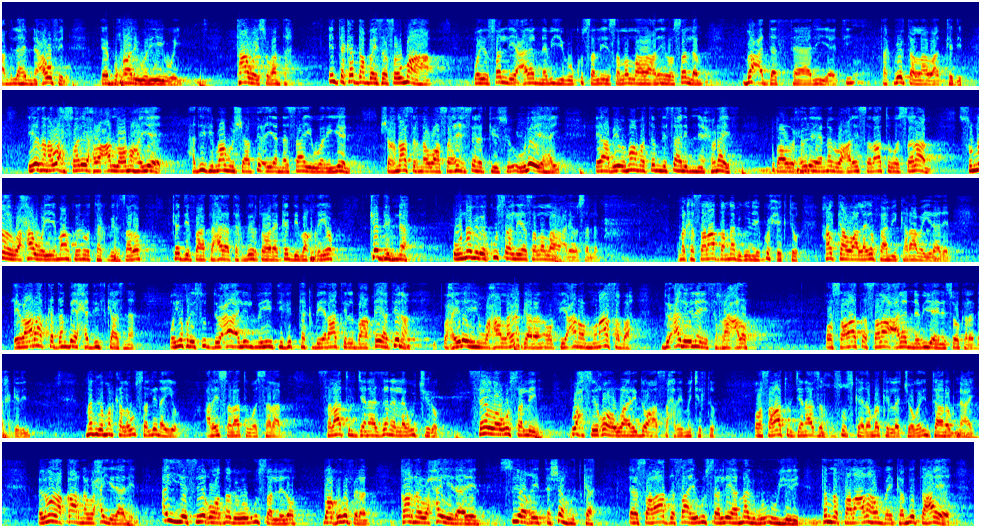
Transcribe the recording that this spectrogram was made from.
cabdillaahi bni cawfin ee bukhaari wariyey wey taa way sugan tahay inta ka dambaysa sow ma aha wayusalii cala اnabiyi buu ku saliyi sala اllahu alayhi wasalam bacda athaaniyati takbiirta labaad kadib iyadana wax sariixoo cad looma hayee xadiid imaamu shaafici iyo nasaa-i wariyeen sheekh naasirna waa saxiix sanadkiisu uu leeyahay ee abi umaamata bni sahli bni xunayf baa wuxuu leeyahay nabigu calayhi salaatu wasalaam sunnada waxaa weeye imaamku inuu takbiirsado kadib faatixada takbiirta hore kadib akriyo kadibna uu nabiga ku saliya sala allahu calayh wasalam marka salaada nabigu inay ku xigto halkaa waa laga fahmi karaa bay yidhahdeen cibaaraadka dambe ee xadiidkaasna wayukhlisu ducaaa lilmeyiti fi takbiiraati albaaqiyatina waxay leeyihiin waxaa laga garan oo fiican oo munaasab ah ducadu inay israacdo oo asalaa cala nabiyi ayna soo kala dhexgelin nabiga marka lagu salinayo calayhi salaatu wasalaam salaatuljanaasana lagu jiro see loogu salii wax siiqo oo waarido oo asaxday ma jirto oo salaatuljanaasa khusuuskeeda markii la joogo intaan ognahay culimmada qaarna waxay yidhaahdeen aya siiqood nabigu ugu salido baa kugu filan qaarna waxay yidhaahdeen siyaqii tashahudka ee salaada saa igu saliya nabigu uu yidhi tanna salaadahun bay ka mid tahaye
